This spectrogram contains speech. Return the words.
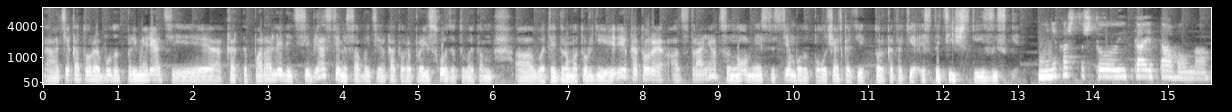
А те, которые будут примерять и как-то параллелить себя себя с теми событиями, которые происходят в, этом, а, в этой драматургии, или которые отстранятся, но вместе с тем будут получать какие-то только такие эстетические изыски? Мне кажется, что и та, и та волна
